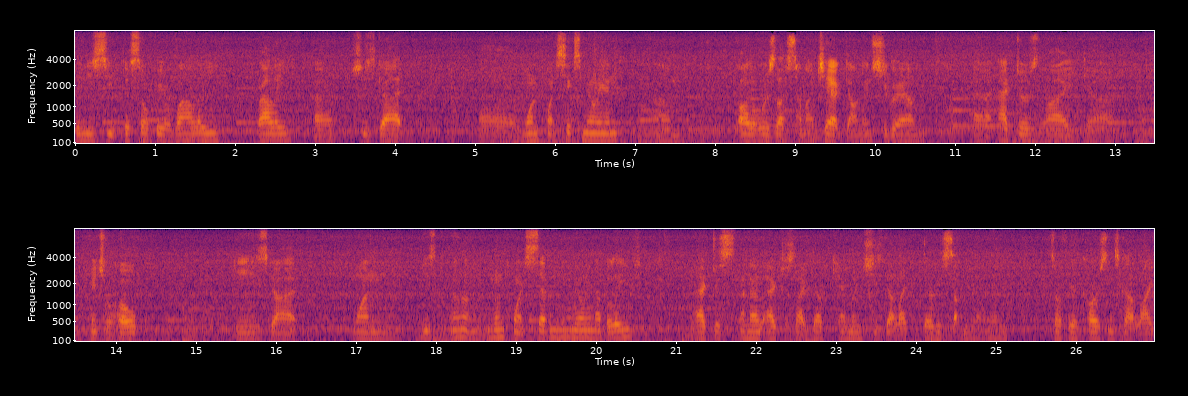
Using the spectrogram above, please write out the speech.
then you see the Sofia Wylie. Riley. Uh, she's got uh, 1.6 million um, followers last time I checked on Instagram. Uh, actors like uh, Mitchell Hope, he's got one, he's 1.7 million, I believe. Actress, another actress like Dove Cameron, she's got like 30 something million. Sofia Carson's got like,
